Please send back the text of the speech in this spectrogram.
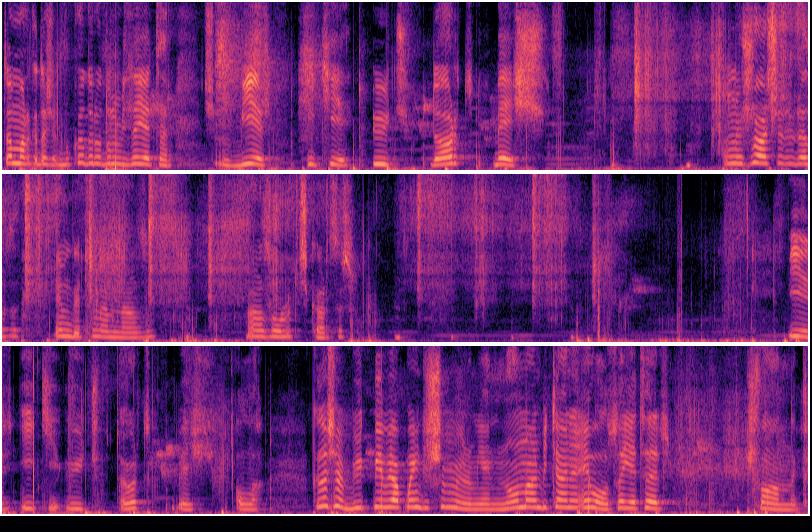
Tamam arkadaşlar bu kadar odun bize yeter. Şimdi 1, 2, 3, 4, 5. Ama şu aşağıda biraz benim götürmem lazım. Bana zorluk çıkartır. 1, 2, 3, 4, 5. Allah. Arkadaşlar büyük bir ev yapmayı düşünmüyorum. Yani normal bir tane ev olsa yeter. Şu anlık.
